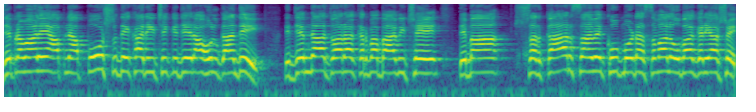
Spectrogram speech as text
જે પ્રમાણે આપને આ પોસ્ટ દેખાઈ રહી છે કે જે રાહુલ ગાંધી કે જેમના દ્વારા કરવામાં આવી છે, તેમાં સરકાર સામે ખૂબ મોટા સવાલો ઊભા કર્યા છે.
